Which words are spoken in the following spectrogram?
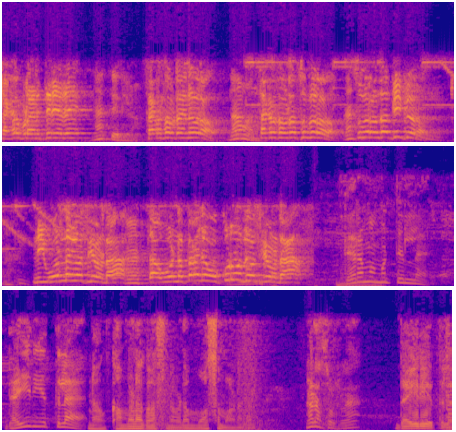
சக்கரை போட எனக்கு தெரியாது. நான் தெரியும். சக்கரை சாப்பிட்டா என்ன வரும்? சக்கரை சாப்பிட்டா சுகர் வரும். சுகர் வந்தா பிபி வரும். நீ ஒண்ணு யோசிக்க வேண்டாம். உன்னை தாண்டி உன் குடும்பத்தை யோசிக்க வேண்டாம். திறமை மட்டும் இல்ல தைரியத்துல. நான் கமலஹாசனை விட மோசமானவன். என்னடா சொல்ற? தைரியத்துல.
